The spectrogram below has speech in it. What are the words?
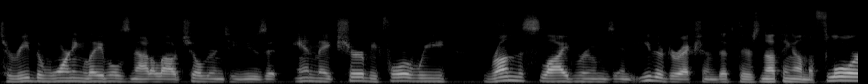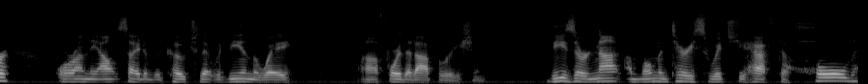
to read the warning labels, not allow children to use it, and make sure before we run the slide rooms in either direction that there's nothing on the floor or on the outside of the coach that would be in the way uh, for that operation. These are not a momentary switch. You have to hold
